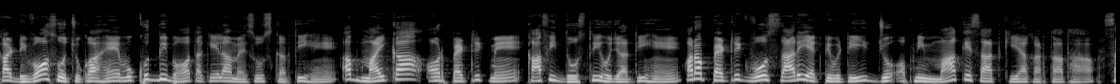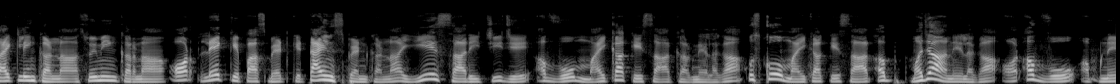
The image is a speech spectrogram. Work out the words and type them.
का डिवोर्स हो चुका है, वो खुद भी बहुत अकेला महसूस करती है। अब माइका और पैट्रिक में काफ़ी दोस्ती हो जाती है और अब पैट्रिक वो सारी एक्टिविटीज़ जो अपनी माँ के साथ किया करता था साइकिलिंग करना स्विमिंग करना और लेक के पास बैठ के टाइम स्पेंड करना, ये सारी चीज़ें अब वो माइका के साथ करने लगा। उसको माइका के साथ अब मज़ा आने लगा और अब वो अपने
